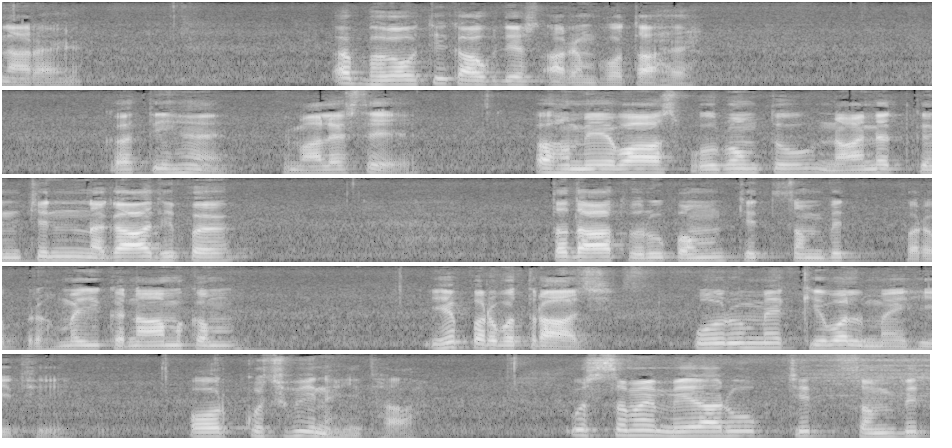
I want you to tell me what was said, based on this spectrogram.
नारायण। अब भगवती का उपदेश आरंभ होता है। कहती हैं, हिमालय से, अहमेवास पूर्व तो नान्यत किंचन नगाधिप। तदात्मरूपम चित्त संवित पर ब्रह्मक नामकम यह पर्वतराज पूर्व में केवल मैं ही थी और कुछ भी नहीं था। उस समय मेरा रूप चित्त संवित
